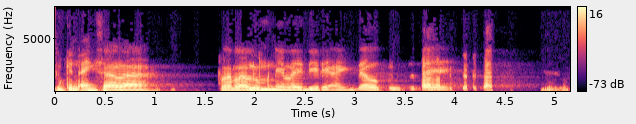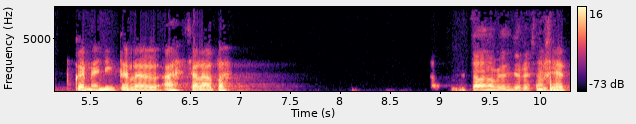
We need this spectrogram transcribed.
Mungkin aing salah terlalu menilai diri aing teh waktu itu Salah jurusan, Bukan anjing terlalu ah salah apa? Salah ngambil jurusan. Buset.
